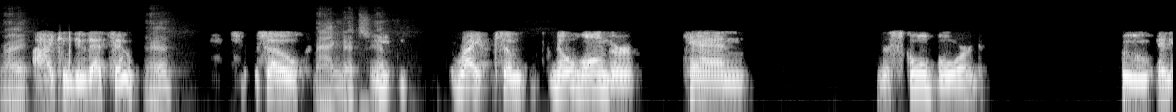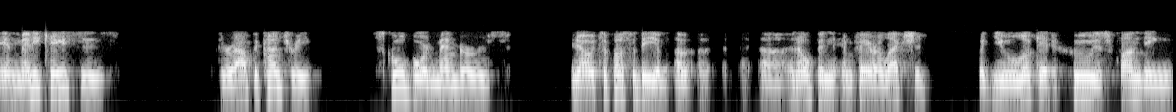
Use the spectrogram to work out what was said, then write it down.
Right. I can do that too Yeah. so Magnets. Yeah. right so no longer can the school board who and in many cases throughout the country school board members you know it's supposed to be a, a, a, a, an open and fair election but you look at who is funding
